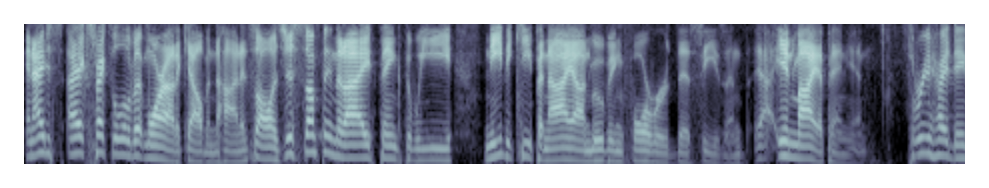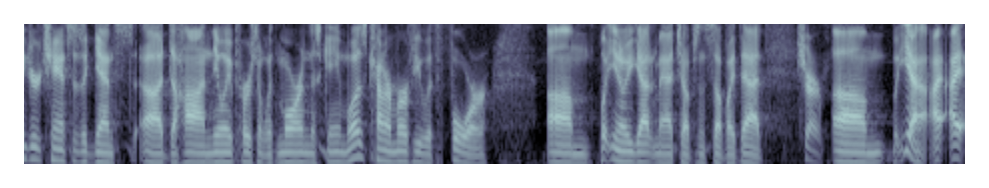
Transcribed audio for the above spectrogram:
And I just I expect a little bit more out of Calvin DeHaan. It's all. It's just something that I think that we need to keep an eye on moving forward this season, in my opinion. Three high danger chances against uh, DeHaan. The only person with more in this game was Connor Murphy with four. Um, but you know you got matchups and stuff like that. Sure. Um, but yeah, I, I,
